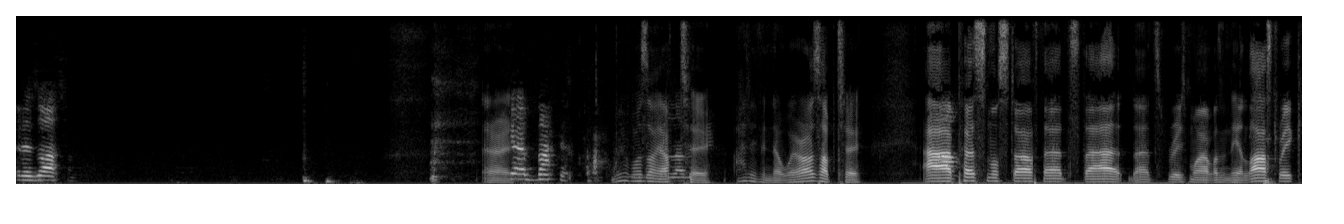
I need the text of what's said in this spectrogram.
It is awesome. Alright. Yeah, Bacchus. Where was I up Love to? I don't even know where I was up to. Uh, personal stuff, that's that. That's the reason why I wasn't here last week.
